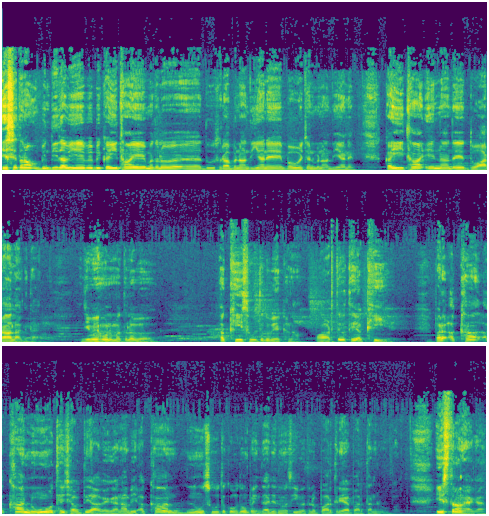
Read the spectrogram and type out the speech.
ਇਸੇ ਤਰ੍ਹਾਂ ਬਿੰਦੀ ਦਾ ਵੀ ਇਹ ਵੀ ਕਈ ਥਾਂ ਇਹ ਮਤਲਬ ਦੂਸਰਾ ਬਣਾਉਂਦੀਆਂ ਨੇ, ਬਹੁਵਚਨ ਬਣਾਉਂਦੀਆਂ ਨੇ। ਕਈ ਥਾਂ ਇਹਨਾਂ ਦੇ ਦੁਆਰਾ ਲੱਗਦਾ ਜਿਵੇਂ ਹੁਣ ਮਤਲਬ ਅੱਖੀ ਸੂਤਕ ਵੇਖਣਾ ਪਾਠ ਤੇ ਉੱਥੇ ਅੱਖੀ ਹੈ ਪਰ ਅੱਖਾਂ ਅੱਖਾਂ ਨੂੰ ਉੱਥੇ ਸ਼ਬਦ ਤੇ ਆਵੇਗਾ ਨਾ ਵੀ ਅੱਖਾਂ ਨੂੰ ਸੂਤਕ ਉਦੋਂ ਪੈਂਦਾ ਜਦੋਂ ਅਸੀਂ ਮਤਲਬ ਪਰ ਤ੍ਰਿਆ ਪਰ ਤਨ ਰੂਪ। ਇਸ ਤਰ੍ਹਾਂ ਹੈਗਾ।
